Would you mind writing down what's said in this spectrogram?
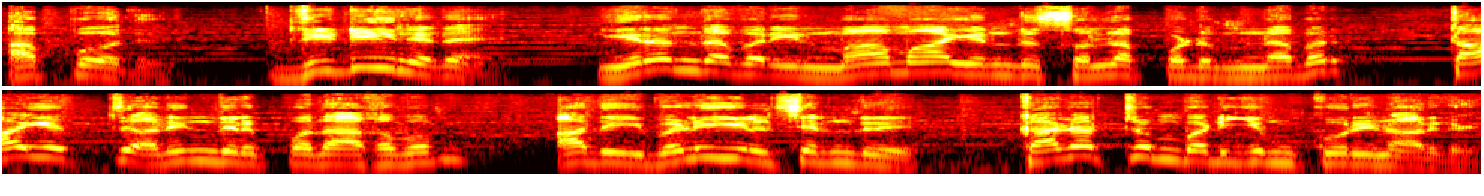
அப்போது திடீரென இறந்தவரின் மாமா என்று சொல்லப்படும் நபர் தாயத்து அணிந்திருப்பதாகவும் அதை வெளியில் சென்று கழற்றும்படியும் கூறினார்கள்.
